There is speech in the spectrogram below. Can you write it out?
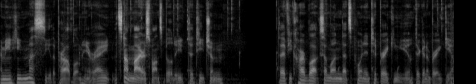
I mean, he must see the problem here, right? It's not my responsibility to teach him that if you card block someone that's pointed to breaking you, they're going to break you.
